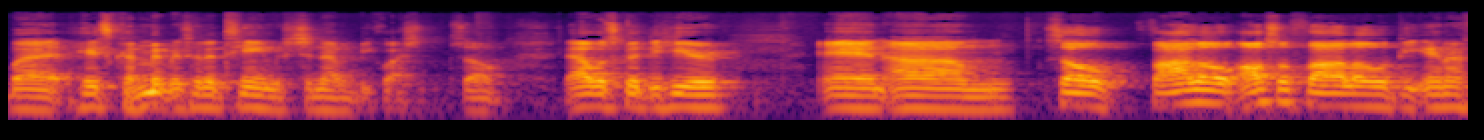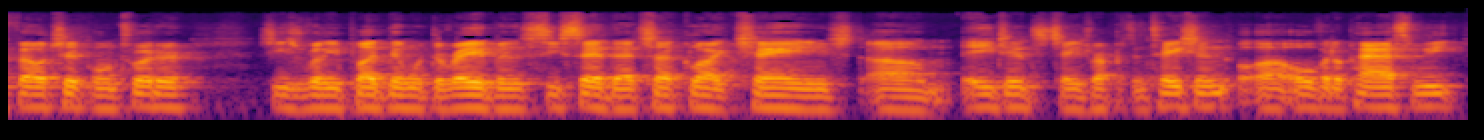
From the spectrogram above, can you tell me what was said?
but his commitment to the team should never be questioned. So that was good to hear. And um, so follow, also follow the NFL chick on Twitter. She's really plugged in with the Ravens. She said that Chuck Clark changed um, agents, changed representation uh, over the past week,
